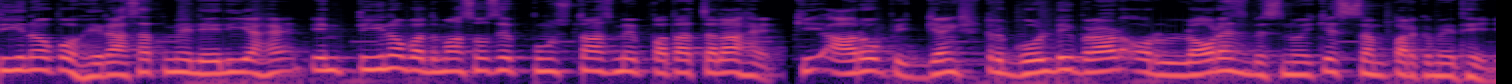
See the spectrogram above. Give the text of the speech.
तीनों को हिरासत में ले लिया है। इन तीनों बदमाशों से पूछताछ में पता चला है कि आरोपी गैंगस्टर गोल्डी बराड़ और लॉरेंस बिश्नोई के संपर्क में थे।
